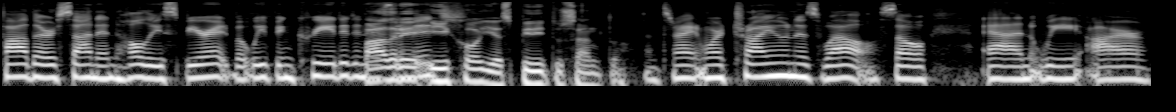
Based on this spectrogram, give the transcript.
Father, Son, and Holy Spirit. But we've been created in Padre, His image. Hijo y Espíritu Santo. That's right. And we're triune as well. So, and we are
